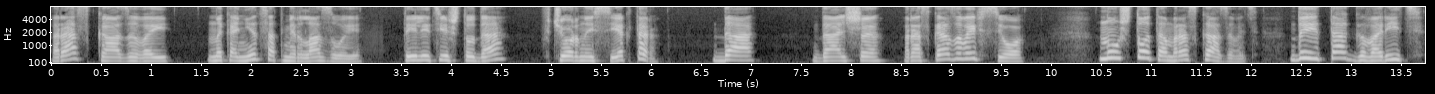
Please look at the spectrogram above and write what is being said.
«Рассказывай», — наконец отмерла Зои. «Ты летишь туда? В черный сектор?» «Да». «Дальше. Рассказывай все». «Ну, что там рассказывать? Да и так говорить».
